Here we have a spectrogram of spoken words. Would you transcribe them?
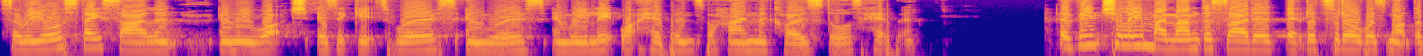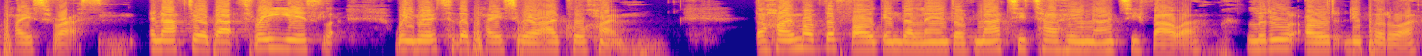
So we all stay silent and we watch as it gets worse and worse, and we let what happens behind the closed doors happen. Eventually, my mum decided that Rotorua was not the place for us, and after about three years, we moved to the place where I call home the home of the fog and the land of Ngāti Tahu Ngāti Whaoa, little old Reporoa.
